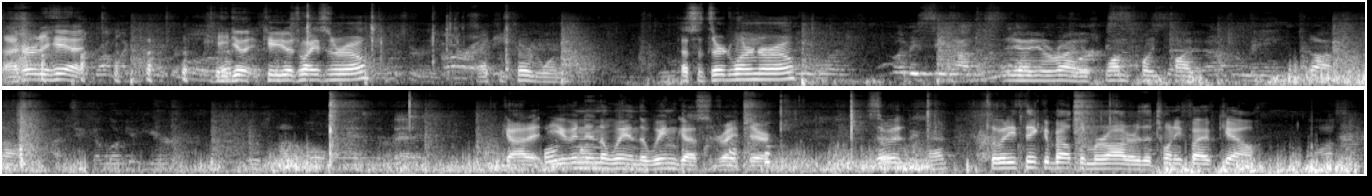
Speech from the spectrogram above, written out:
I heard a hit. Can you do it? Can you do it twice in a row? That's the third one. That's the third one in a row. Let me see how this. Yeah, you're right. It's 1.5 done. Done. I'll take a look at your. Here's another hole. Got it. Even in the wind, the wind gusted right there. So, it- man. so what do you think about the Marauder, the 25 cal? Awesome.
